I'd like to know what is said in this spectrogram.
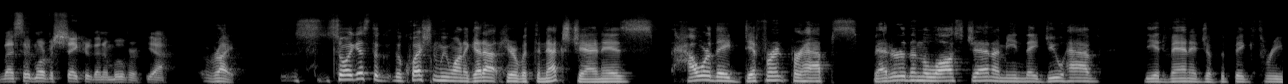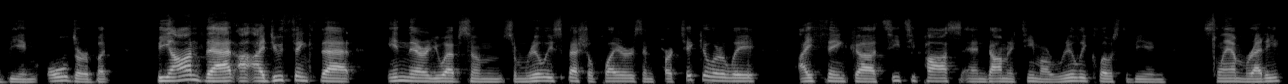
Less more of a shaker than a mover. Yeah. Right. So I guess the the question we want to get out here with the next gen is how are they different? Perhaps better than the lost gen. I mean, they do have the advantage of the big three being older, but beyond that, I, I do think that in there you have some some really special players, and particularly, I think uh, Tsitsipas and Dominic Thiem are really close to being slam ready.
